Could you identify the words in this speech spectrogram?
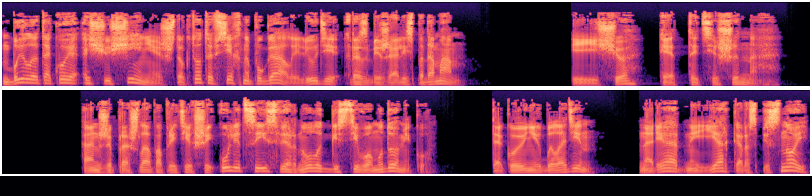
Было такое ощущение, что кто-то всех напугал, и люди разбежались по домам. И еще эта тишина. Анжи прошла по притихшей улице и свернула к гостевому домику. Такой у них был один. Нарядный, ярко расписной,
